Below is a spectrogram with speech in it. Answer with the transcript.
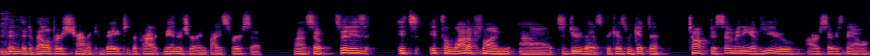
mm-hmm. that the developer is trying to convey to the product manager and vice versa uh, so so it is it's it's a lot of fun uh, to do this because we get to talk to so many of you our ServiceNow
